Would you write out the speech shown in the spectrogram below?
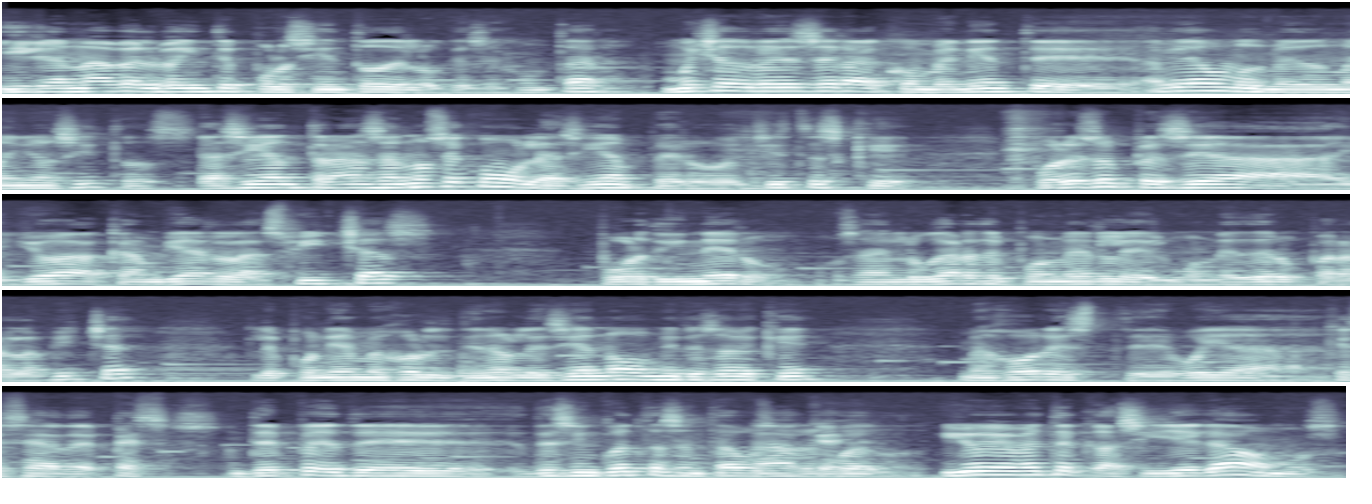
Y ganaba el 20% de lo que se juntara. Muchas veces era conveniente, había unos medios mañositos. Hacían tranza, no sé cómo le hacían, pero el chiste es que por eso empecé a, yo a cambiar las fichas por dinero. O sea, en lugar de ponerle el monedero para la ficha, le ponía mejor el dinero. Le decía, no, mire, ¿sabe qué? Mejor este, voy a... Que sea de pesos. De, de, de 50 centavos Ah, ok. juego. Y obviamente casi llegábamos.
